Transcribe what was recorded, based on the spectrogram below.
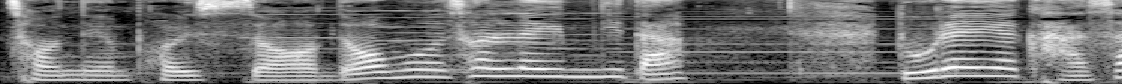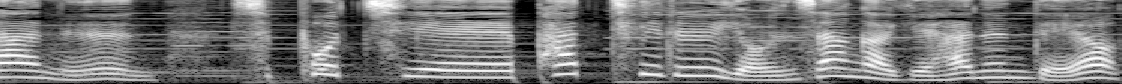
저는 벌써 너무 설레입니다. 노래의 가사는 스포츠의 파티를 연상하게 하는데요.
